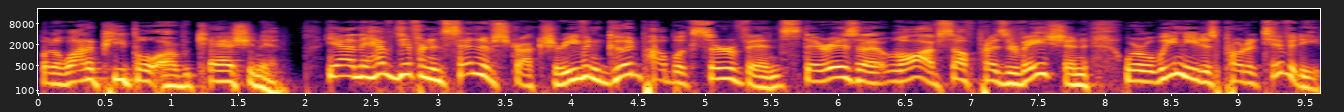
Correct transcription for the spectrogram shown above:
But a lot of people are cashing in. Yeah, and they have different incentive structure. Even good public servants, there is a law of self-preservation where what we need is productivity.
